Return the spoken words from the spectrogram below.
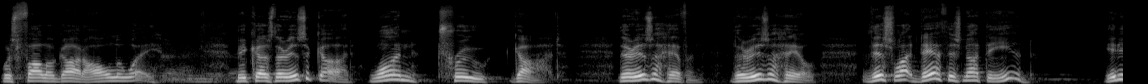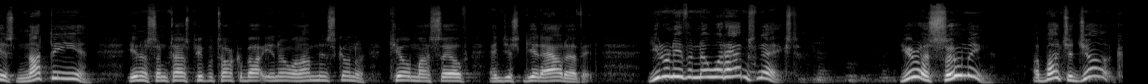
was follow God all the way. Because there is a God, one true God. There is a heaven, there is a hell. This life, death is not the end. It is not the end. You know, sometimes people talk about, you know, well, I'm just going to kill myself and just get out of it. You don't even know what happens next. You're assuming a bunch of junk.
